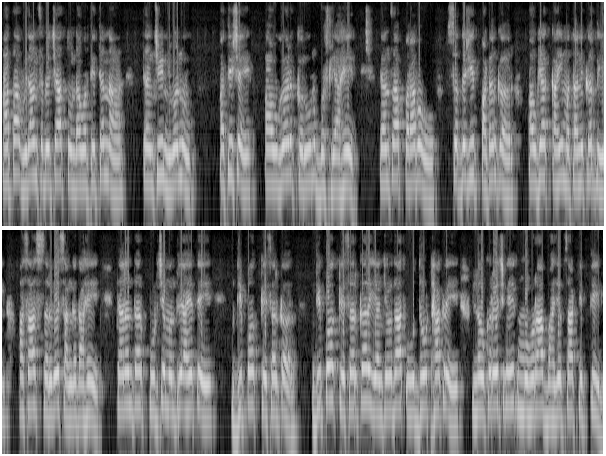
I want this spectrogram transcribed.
आता विधानसभेच्या तोंडावरती त्यांना त्यांची निवडणूक अतिशय अवघड करून बसले आहेत. त्यांचा पराभव सत्यजित पाटणकर अवघ्या काही मतांनी करतील असा सर्वे सांगत आहे. त्यानंतर पुढचे मंत्री आहेत ते दीपक केसरकर. दीपक केसरकर यांच्याविरोधात उद्धव ठाकरे लवकरच एक मोहरा भाजपचा टिपतील.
